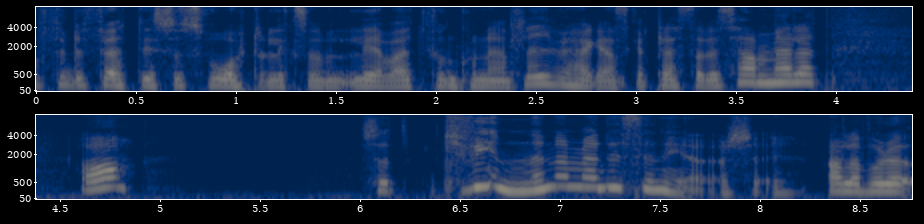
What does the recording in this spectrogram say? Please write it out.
för, för att det är så svårt att liksom leva ett funktionellt liv i det här ganska pressade samhället. Ja, så att kvinnorna medicinerar sig. Alla våra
